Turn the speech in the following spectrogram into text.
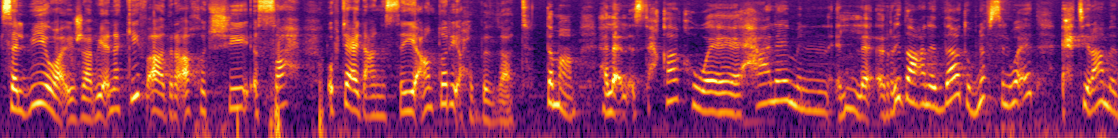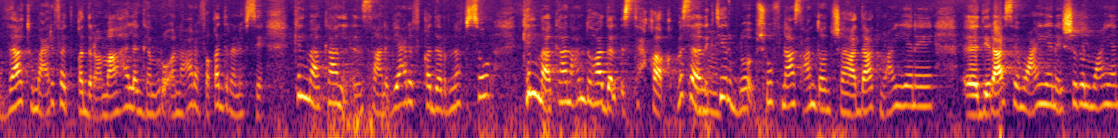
سلبية وإيجابية. أنا كيف قادرة آخذ الشيء الصح وأبتعد عن السيء عن طريق حب الذات؟ تمام. هلا الاستحقاق هو حالة من الرضا عن الذات وبنفس الوقت احترام الذات ومعرفة قدرها. ما هلك امرؤ عرف قدر نفسه كل ما كان الإنسان بيعرف قدر نفسه كل ما كان عنده هذا الاستحقاق. مثلا كثير بشوف ناس عندهم شهادات معينة آه، دراسة معينة شغل معين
